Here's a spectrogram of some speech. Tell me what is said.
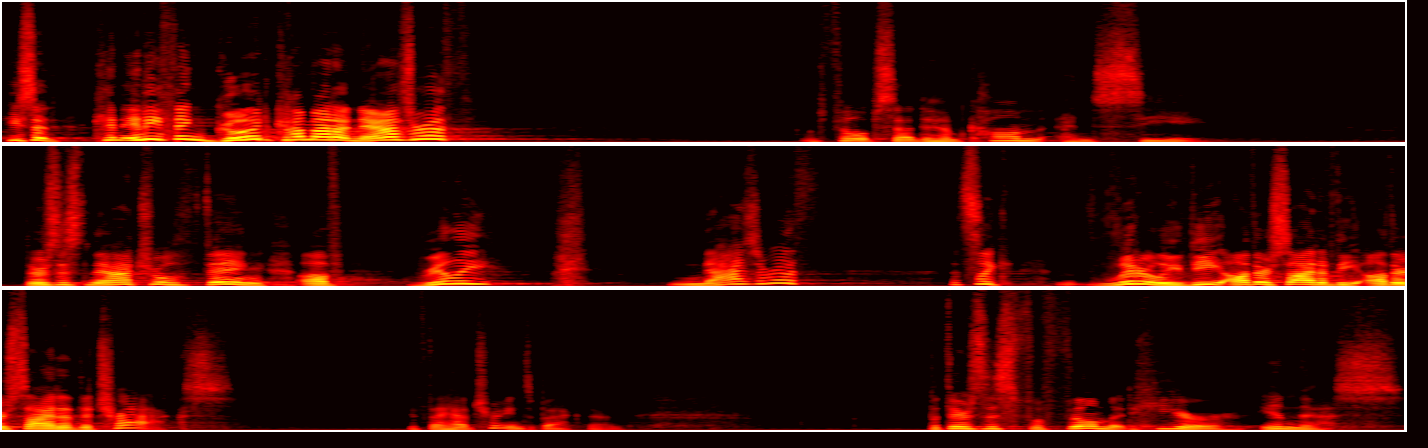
He said, Can anything good come out of Nazareth? And Philip said to him, Come and see. There's this natural thing of, Really? Nazareth? It's like literally the other side of the other side of the tracks, if they had trains back then. But there's this fulfillment here in this.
